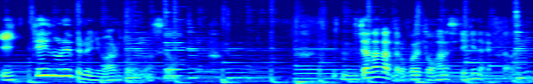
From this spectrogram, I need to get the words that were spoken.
一定のレベルにはあると思いますよ。じゃなかったらこうやってお話できないですからね。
